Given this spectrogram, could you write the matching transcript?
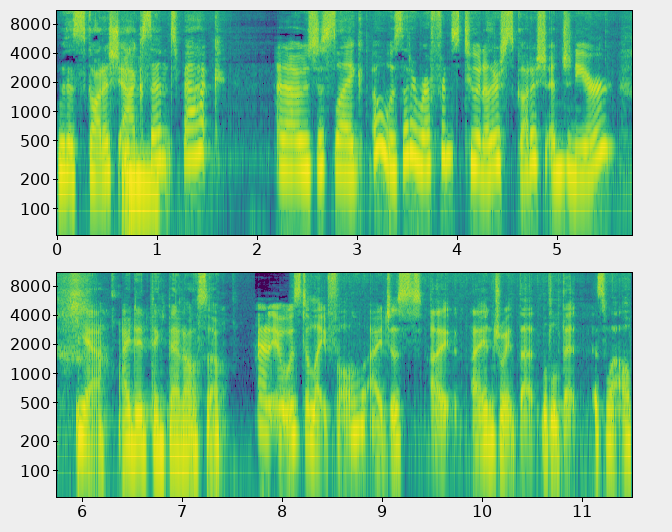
with a Scottish accent back. And I was just like, oh, is that a reference to another Scottish engineer? Yeah, I did think that also. And it was delightful. I just, I, I enjoyed that little bit as well.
